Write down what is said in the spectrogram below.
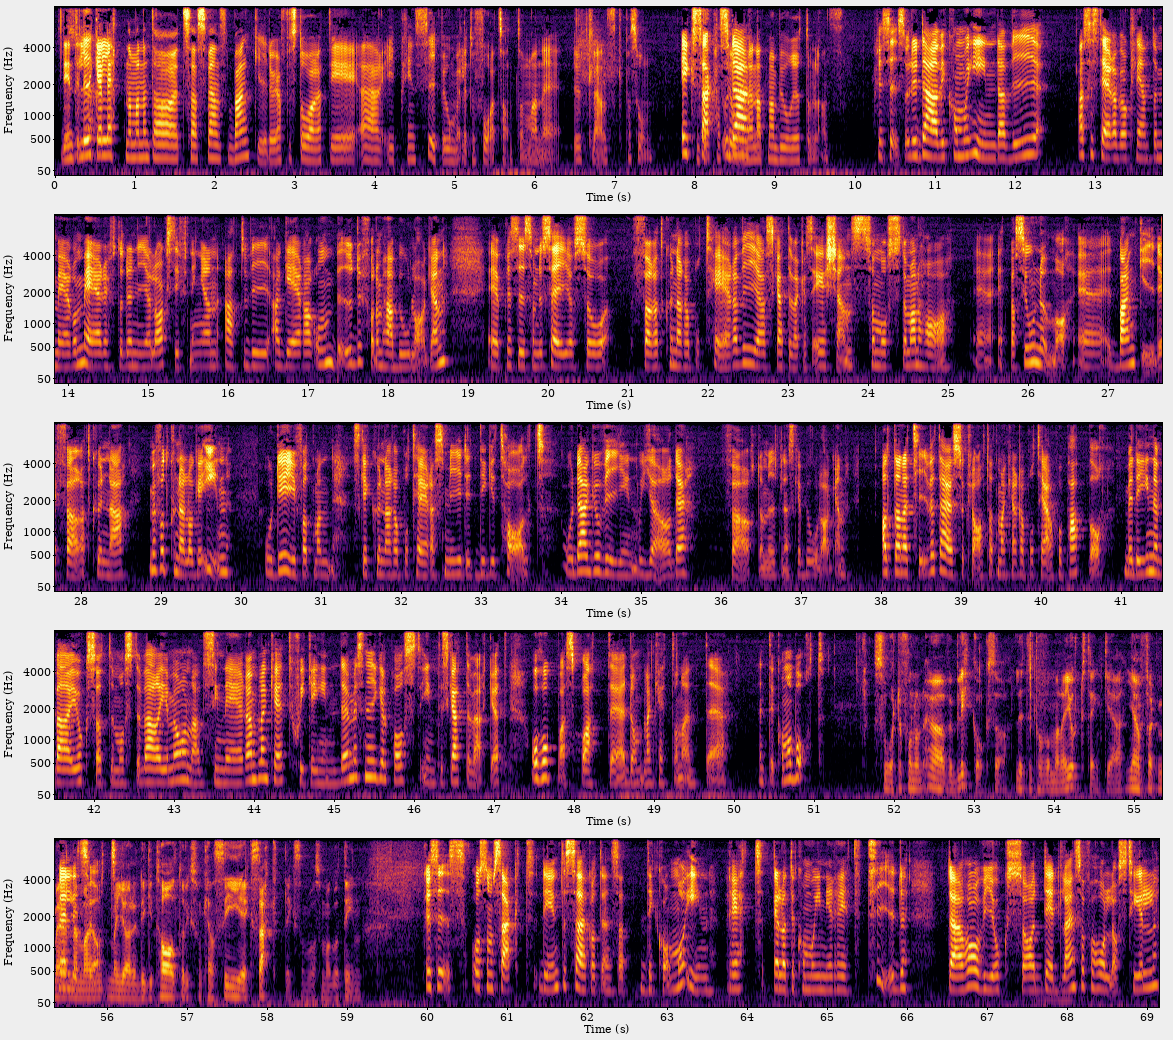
Det är inte lika lätt när man inte har ett så svenskt bank-id och jag förstår att det är i princip omöjligt att få ett sånt om man är utländsk person. Exakt. Inte personen där, att man bor utomlands. Precis, och det är där vi kommer in där vi assisterar våra klienter mer och mer efter den nya lagstiftningen att vi agerar ombud för de här bolagen. Eh, precis som du säger så för att kunna rapportera via Skatteverkets e-tjänst så måste man ha eh, ett personnummer, eh, ett bank-id för att kunna, men för att kunna logga in. Och det är ju för att man ska kunna rapportera smidigt digitalt. Och där går vi in och gör det för de utländska bolagen. Alternativet är såklart att man kan rapportera på papper. Men det innebär ju också att du måste varje månad signera en blankett, skicka in det med snigelpost in till Skatteverket och hoppas på att eh, de blanketterna inte, inte kommer bort. Svårt att få någon överblick också, lite på vad man har gjort tänker jag. Jämfört med Väldigt när man, man gör det digitalt och liksom kan se exakt liksom vad som har gått in. Precis, och som sagt, det är inte säkert ens att det kommer in rätt, eller att det kommer in i rätt tid. Där har vi också deadlines att förhålla oss till eh,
